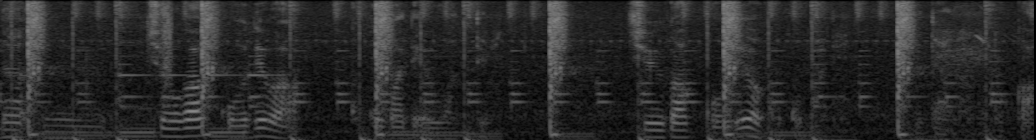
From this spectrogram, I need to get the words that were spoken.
な、うん、小学校ではここまで終わってる中学校ではここまでみたいなのとか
